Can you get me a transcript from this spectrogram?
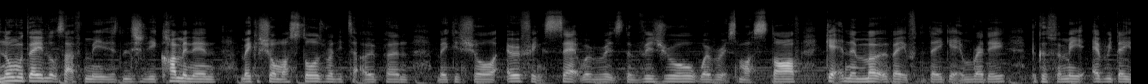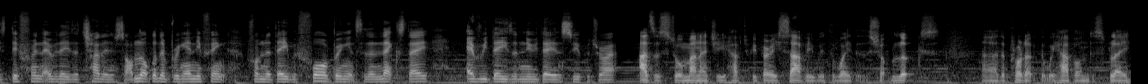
A normal day looks like for me is literally coming in, making sure my store's ready to open, making sure everything's set, whether it's the visual, whether it's my staff, getting them motivated for the day, getting ready. Because for me, every day is different, every day is a challenge. So I'm not going to bring anything from the day before, bring it to the next day. Every day is a new day in Superdry. As a store manager, you have to be very savvy with the way that the shop looks, uh, the product that we have on display.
